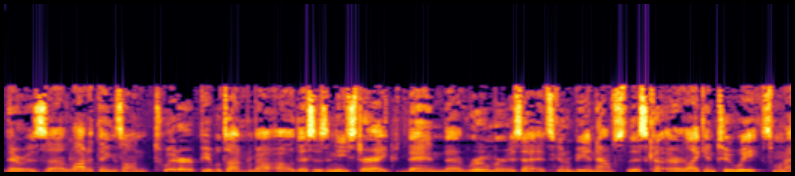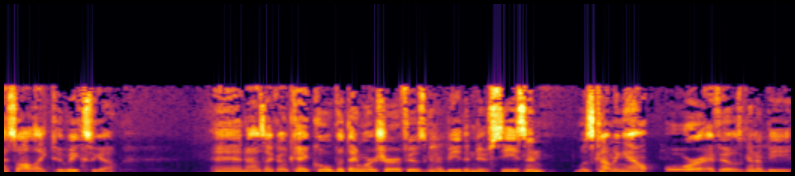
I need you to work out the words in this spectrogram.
There was a lot of things on Twitter, people talking about, oh, this is an Easter egg. Then the rumor is that it's going to be announced this co- or like in two weeks. When I saw it like two weeks ago, and I was like, okay, cool, but they weren't sure if it was going to be the new season was coming out or if it was going to be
